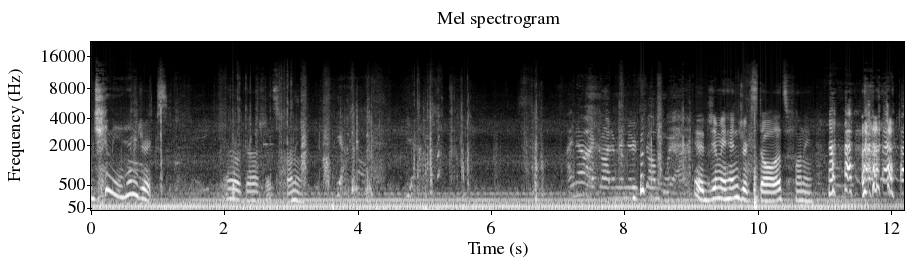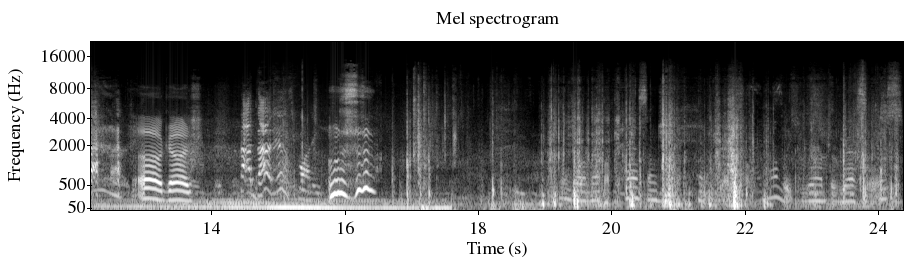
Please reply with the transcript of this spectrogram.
Jimi Hendrix. Oh gosh, that's funny. Yeah. Yeah. I know I got them in there somewhere. Yeah, Jimi Hendrix doll. That's funny. oh gosh. that, that is funny. I'll have a pass on Jimi Hendrix. I'll probably grab the wrestles.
